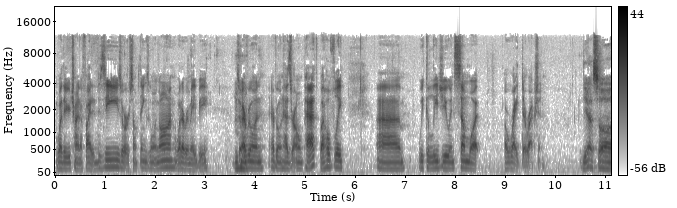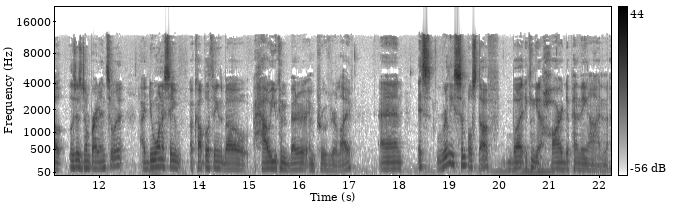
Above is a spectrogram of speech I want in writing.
whether you're trying to fight a disease or something's going on, whatever it may be. So Mhm. everyone everyone has their own path, but hopefully, um, we could lead you in somewhat a right direction. Yeah, so uh, let's just jump right into it. I do want to say a couple of things about how you can better improve your life. And it's really simple stuff, but it can get hard depending on,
